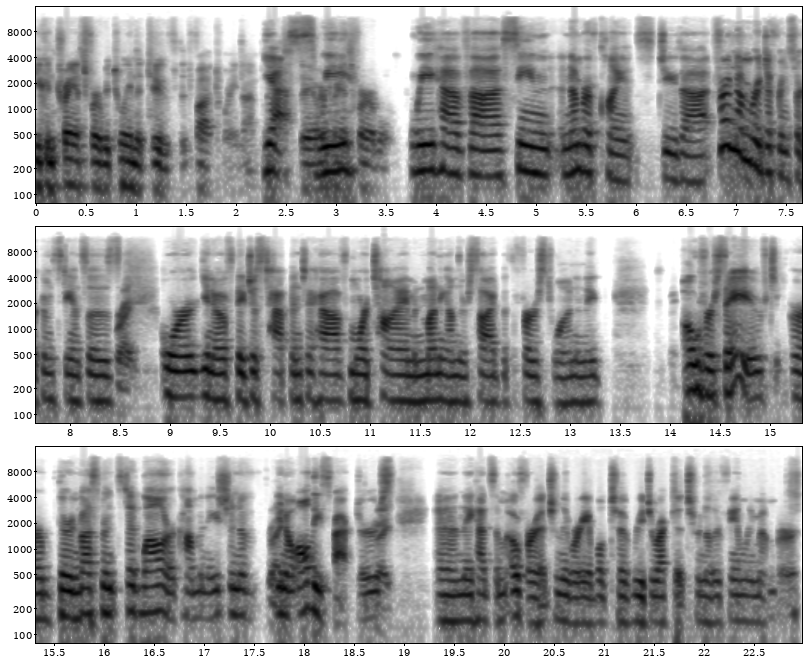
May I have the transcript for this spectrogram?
you can transfer between the two for the 529. plans. Yes, they are we- transferable. We have uh, seen a number of clients do that for a number of different circumstances. Right. Or, you know, if they just happen to have more time and money on their side with the first one and they oversaved or their investments did well or a combination of, Right. you know, all these factors. And they had some overage and they were able to redirect it to another family member.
